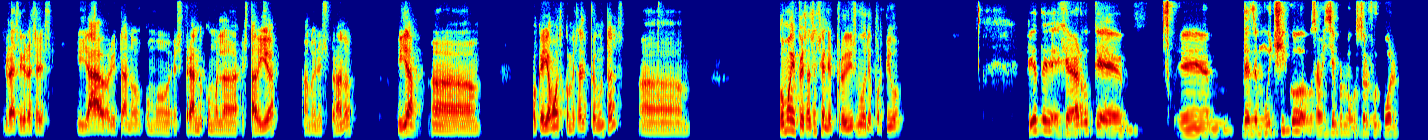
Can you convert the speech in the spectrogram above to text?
Gracias, gracias. Y ya ahorita ando como esperando como la estadía, ando esperando. Y ya, uh, ok, vamos a comenzar las preguntas. Uh, ¿Cómo empezaste en el periodismo deportivo? Fíjate, Gerardo, que eh, desde muy chico, o sea, a mí siempre me gustó el fútbol,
